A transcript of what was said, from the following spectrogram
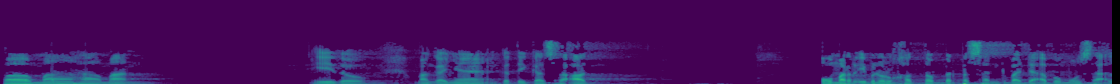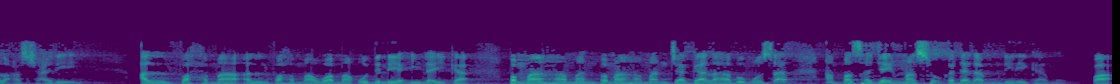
Pemahaman. Itu. Makanya ketika saat Umar ibnul Khattab berpesan kepada Abu Musa al-Ash'ari Al-fahma al-fahma wa ma udliya ilaika. Pemahaman, pemahaman jagalah Abu Musa apa saja yang masuk ke dalam diri kamu. Pak,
